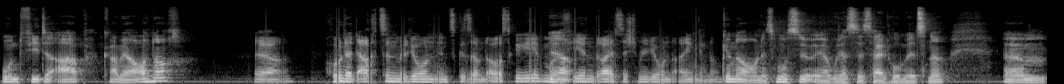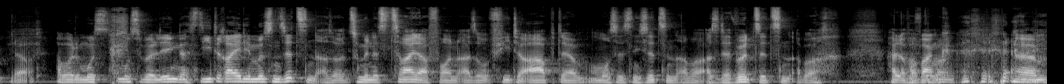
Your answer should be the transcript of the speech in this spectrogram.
Und Fiete Arp kam ja auch noch. Ja. 118 Millionen insgesamt ausgegeben ja. und 34 Millionen eingenommen. Genau, und jetzt musst du, ja gut, das ist halt Hummels, ne? Ähm, ja. Aber du musst, musst überlegen, dass die drei, die müssen sitzen. Also zumindest zwei davon. Also Fiete Ab, der muss jetzt nicht sitzen, aber, also der wird sitzen, aber halt auf, auf der Bank. Bank. ähm,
